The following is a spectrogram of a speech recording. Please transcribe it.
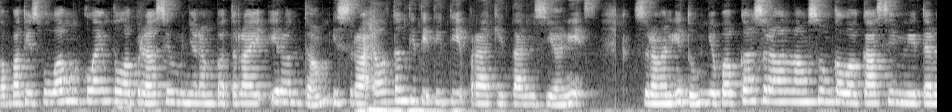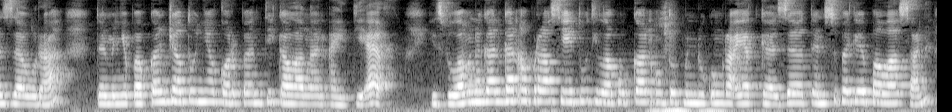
tempat Hizbullah mengklaim telah berhasil menyerang baterai Iron Dome, Israel, dan titik-titik perakitan Zionis. Serangan itu menyebabkan serangan langsung ke lokasi militer Zaura dan menyebabkan jatuhnya korban di kalangan IDF. Hizbullah menekankan operasi itu dilakukan untuk mendukung rakyat Gaza dan sebagai balasan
